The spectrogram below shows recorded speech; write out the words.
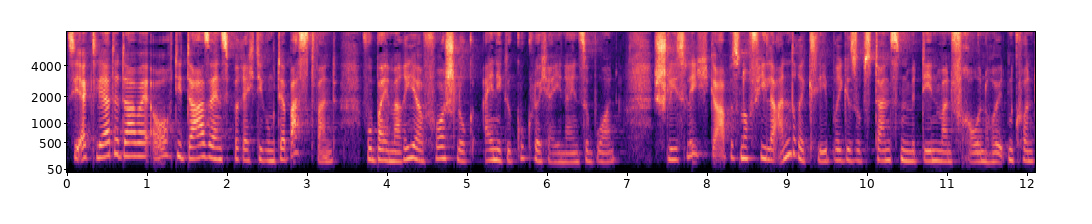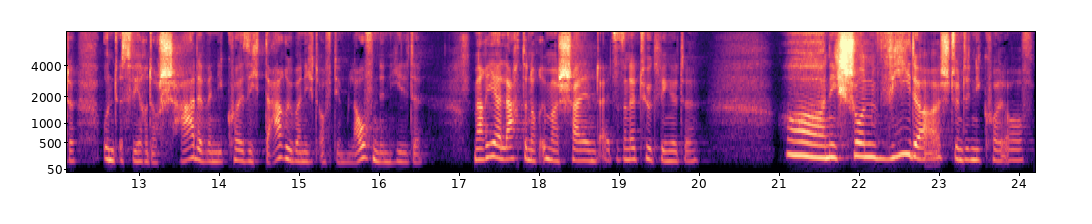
Sie erklärte dabei auch die Daseinsberechtigung der Bastwand, wobei Maria vorschlug, einige Gucklöcher hineinzubohren. Schließlich gab es noch viele andere klebrige Substanzen, mit denen man Frauen häuten konnte, und es wäre doch schade, wenn Nicole sich darüber nicht auf dem Laufenden hielte. Maria lachte noch immer schallend, als es an der Tür klingelte. Oh, nicht schon wieder, stöhnte Nicole auf.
